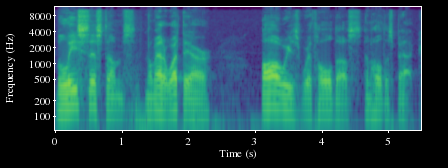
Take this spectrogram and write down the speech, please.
Belief systems, no matter what they are, always withhold us and hold us back.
